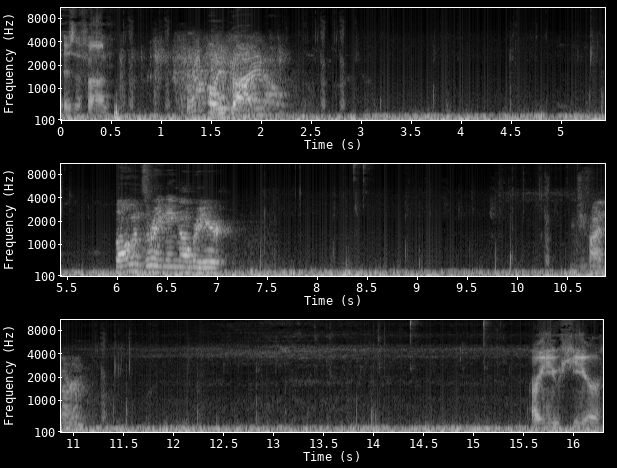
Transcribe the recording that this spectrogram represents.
There's the phone. oh god, no. Phone's ringing over here. Did you find the room? Are you here?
